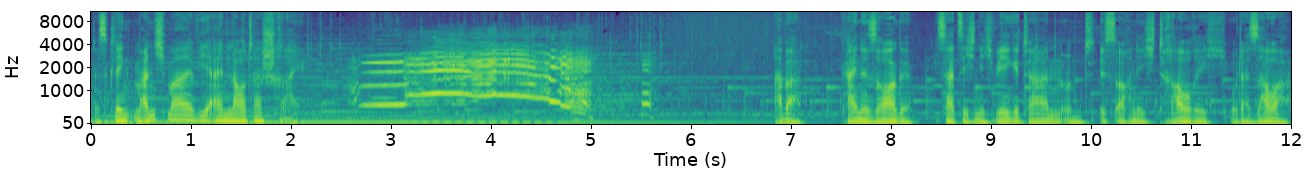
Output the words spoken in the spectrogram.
Das klingt manchmal wie ein lauter Schrei. Aber keine Sorge, es hat sich nicht wehgetan und ist auch nicht traurig oder sauer.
